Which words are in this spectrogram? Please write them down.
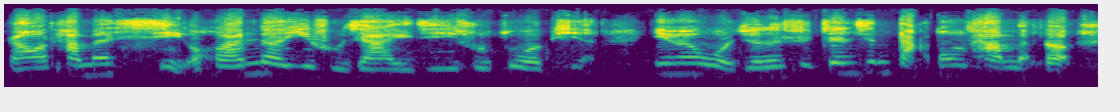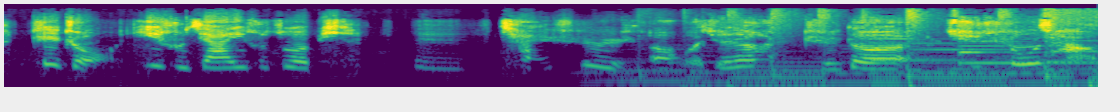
然后他们喜欢的艺术家以及艺术作品，因为我觉得是真心打动他们的这种艺术家、艺术作品。嗯，才是呃，我觉得很值得去收藏。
